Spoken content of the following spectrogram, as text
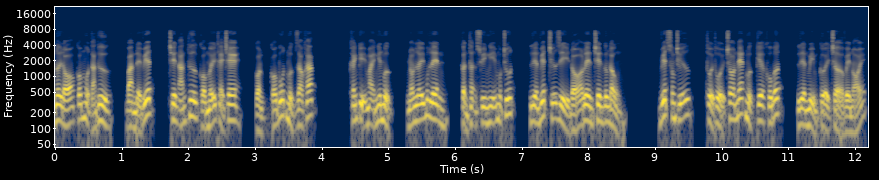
nơi đó có một án thư, bàn để viết, trên án thư có mấy thẻ tre, còn có bút mực dao khác khánh kỵ mại nghiên mực, nhón lấy bút lên, cẩn thận suy nghĩ một chút, liền viết chữ gì đó lên trên gương đồng. Viết xong chữ, thổi thổi cho nét mực kia khô bớt, liền mỉm cười trở về nói,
